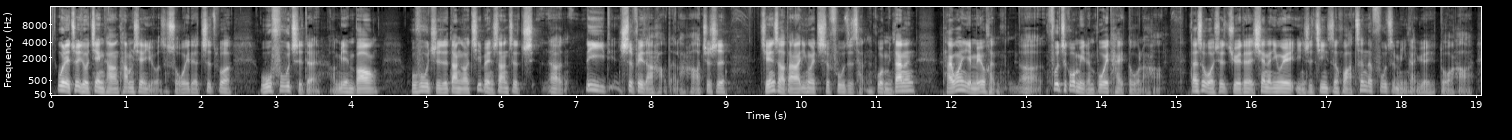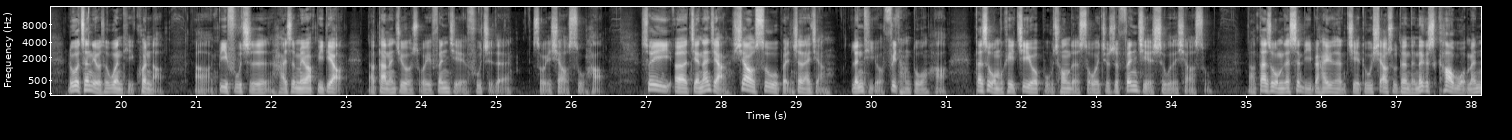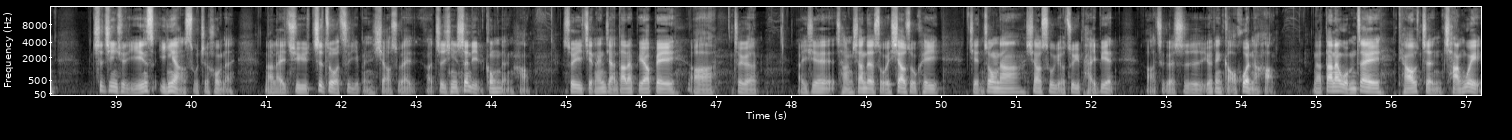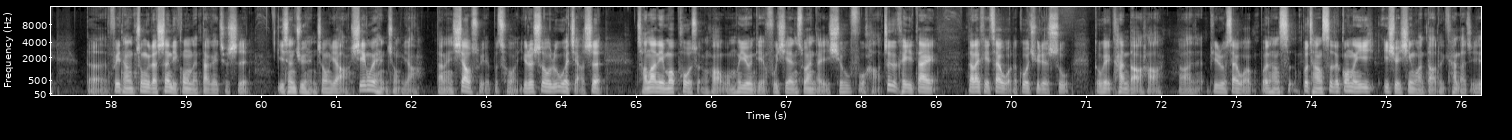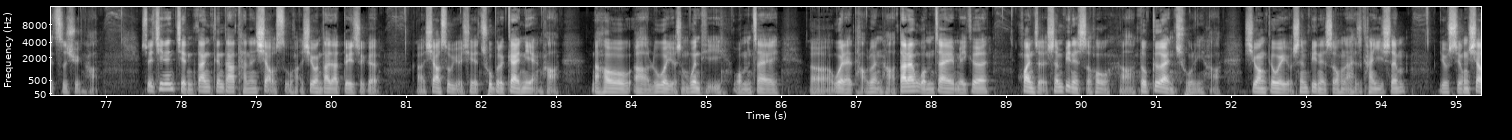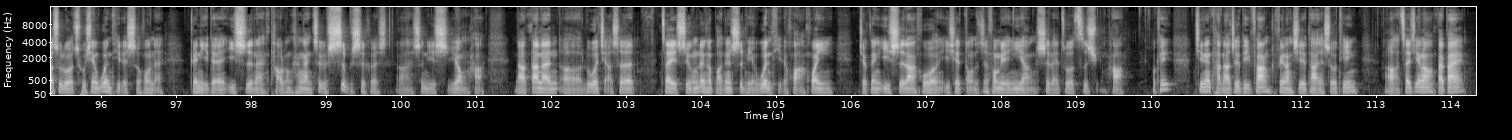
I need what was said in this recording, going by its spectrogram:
为了追求健康，他们现在有所谓的制作无麸质的啊面包、无麸质的蛋糕，基本上这呃利益点是非常好的了哈，就是减少大家因为吃麸质产生过敏。当然，台湾也没有很呃麸质过敏人不会太多了哈。但是我是觉得，现在因为饮食精致化，真的肤质敏感越来越多哈。如果真的有这问题困扰啊，避肤质还是没法避掉，那当然就有所谓分解肤质的所谓酵素哈。所以呃，简单讲，酵素本身来讲，人体有非常多哈。但是我们可以借由补充的所谓就是分解食物的酵素啊。但是我们在身体里边还有解毒酵素等等，那个是靠我们吃进去的营营养素之后呢，那来去制作自己本酵素来啊执行生理的功能哈。所以简单讲，大家不要被啊这个啊一些厂商的所谓酵素可以减重啦，酵素有助于排便啊，这个是有点搞混了哈。那当然我们在调整肠胃的非常重要的生理功能，大概就是益生菌很重要，纤维很重要，当然酵素也不错。有的时候如果假设肠道黏膜破损的话，我们会用一点富酰氨酸来修复哈，这个可以在。大家可以在我的过去的书都会看到哈啊，譬如在我不尝试不尝试的功能医医学新闻道都可以看到这些资讯哈。所以今天简单跟大家谈谈酵素哈，希望大家对这个啊酵素有些初步的概念哈。然后啊，如果有什么问题，我们在呃未来讨论哈。当然我们在每个患者生病的时候啊，都个案处理哈。希望各位有生病的时候呢，还是看医生。有使用酵素如果出现问题的时候呢？跟你的医师呢讨论看看这个适不适合啊身体使用哈。那当然呃，如果假设在使用任何保健食品有问题的话，欢迎就跟医师啦或一些懂得这方面的营养师来做咨询哈。OK，今天谈到这个地方，非常谢谢大家收听啊，再见喽，拜拜。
